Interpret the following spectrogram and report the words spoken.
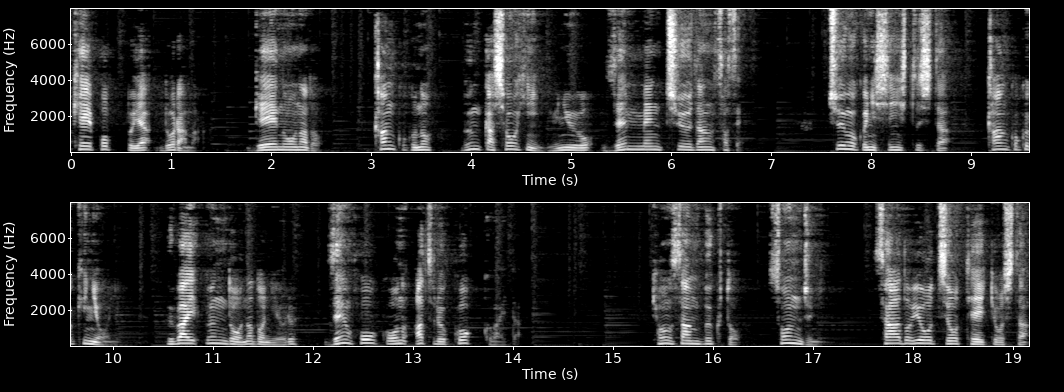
K-POP やドラマ、芸能など韓国の文化商品輸入を全面中断させ、中国に進出した韓国企業に不買運動などによる全方向の圧力を加えた。キョンサンブクソンジュにサード用地を提供した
